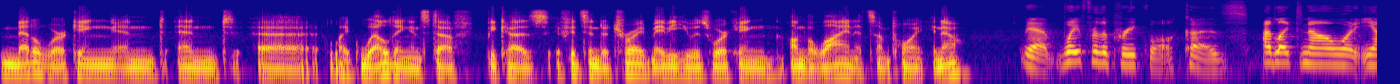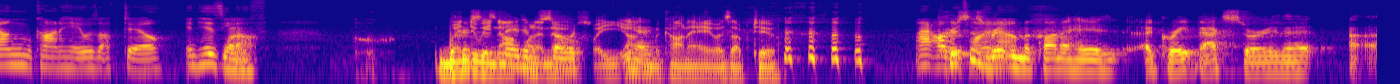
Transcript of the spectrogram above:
metalworking and and uh, like welding and stuff because if it's in Detroit, maybe he was working on the line at some point. You know, Yeah, wait for the prequel because I'd like to know what young McConaughey was up to in his Wow. youth. When Chris do we not want to so know much- what young yeah. McConaughey was up to? I Chris has written know. McConaughey a great backstory that uh,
